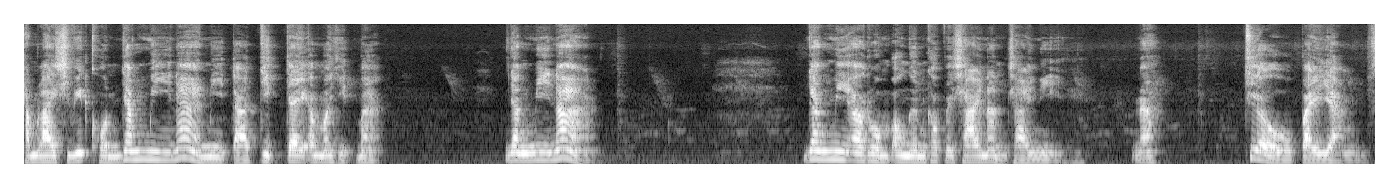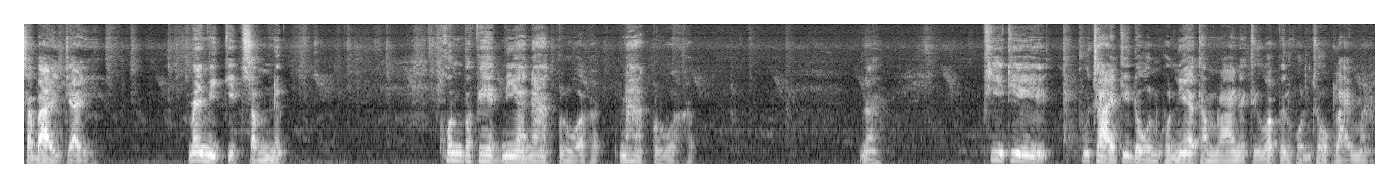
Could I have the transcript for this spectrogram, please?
ทำลายชีวิตคนยังมีหน้ามีตาจิตใจอมหิตมาก ยังมีหน้า ยังมีอารมณ์เอาเงินเข้าไปใช้นั่นใช้นี่นะ เที่ยวไปอย่างสบายใจ ไม่มีจิตสำนึก คนประเภทนี้น่ากลัวครับ น่ากลัวครับนะพี่ที่ผู้ชายที่โดนคนนี้ทำร้ายเนี่ยถือว่าเป็นคนโชคร้ายมาก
